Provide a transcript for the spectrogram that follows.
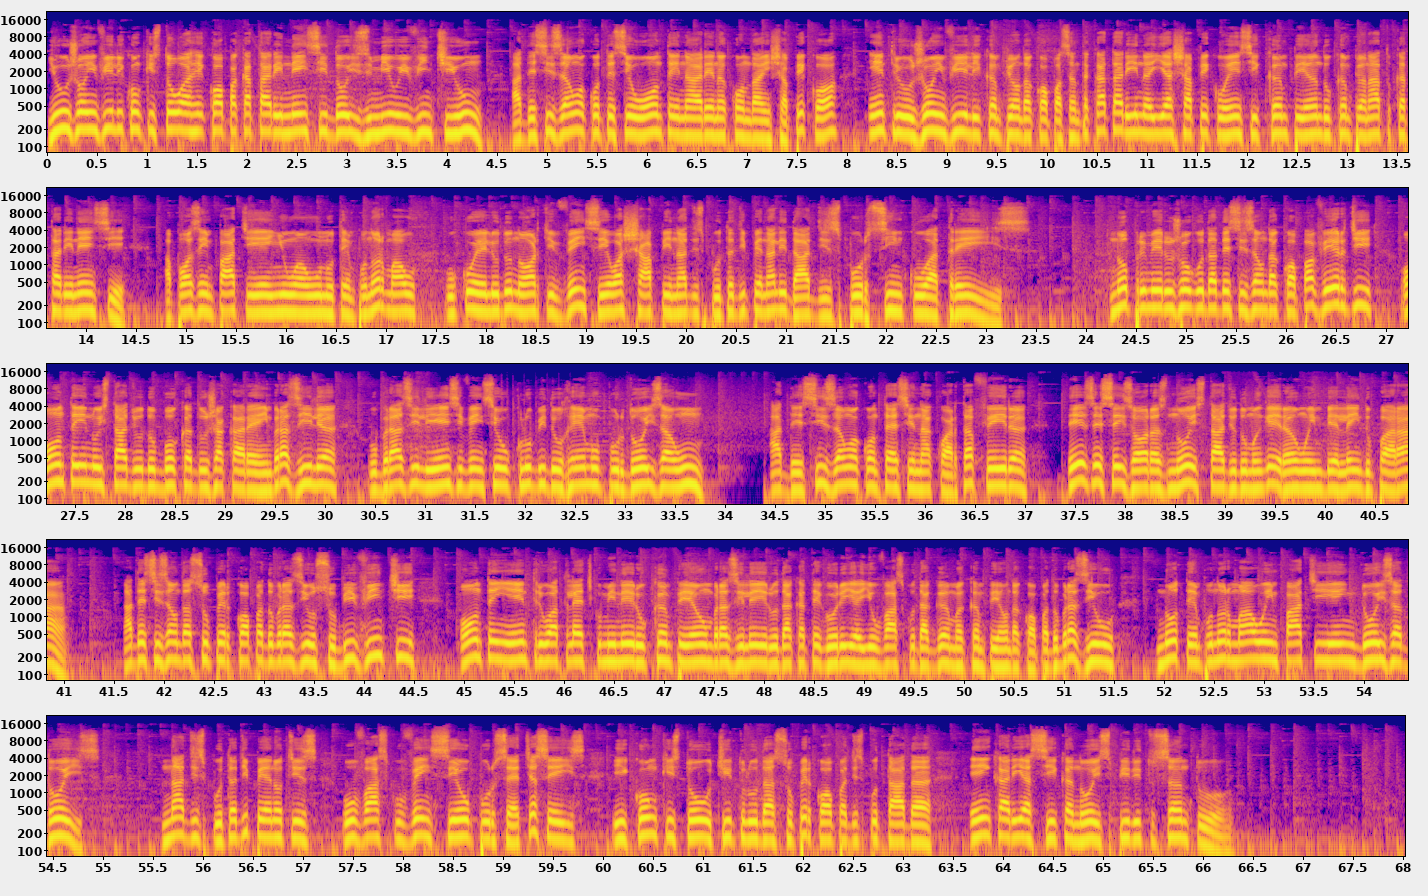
E o Joinville conquistou a Recopa Catarinense 2021. A decisão aconteceu ontem na Arena Condá em Chapecó, entre o Joinville, campeão da Copa Santa Catarina, e a Chapecoense, campeã do Campeonato Catarinense. Após empate em 1 a 1 no tempo normal, o Coelho do Norte venceu a Chape na disputa de penalidades por 5 a 3. No primeiro jogo da decisão da Copa Verde, ontem no estádio do Boca do Jacaré, em Brasília, o Brasiliense venceu o Clube do Remo por 2 a 1. A decisão acontece na quarta-feira, 16 horas, no estádio do Mangueirão, em Belém do Pará. A decisão da Supercopa do Brasil Sub-20, ontem entre o Atlético Mineiro, campeão brasileiro da categoria, e o Vasco da Gama, campeão da Copa do Brasil, no tempo normal, empate em 2 a 2. Na disputa de pênaltis, o Vasco venceu por 7 a 6 e conquistou o título da Supercopa disputada em Cariacica, no Espírito Santo.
